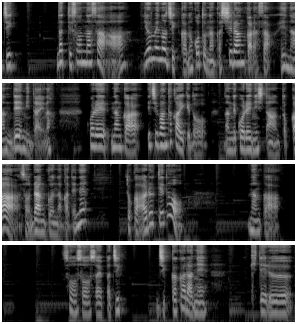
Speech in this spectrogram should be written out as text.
じ、だってそんなさ、嫁の実家のことなんか知らんからさ、え、なんで？みたいな。これなんか一番高いけど、なんでこれにしたん？とか、そのランクの中でね。とかあるけど、なんか、そうそうそう、やっぱ実家からね、来てる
